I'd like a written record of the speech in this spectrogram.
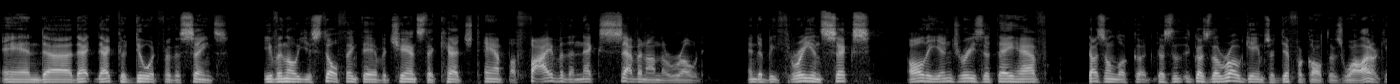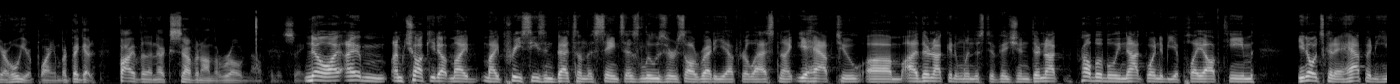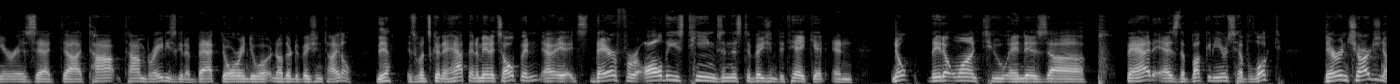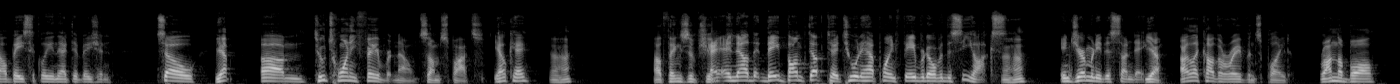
and uh, that that could do it for the Saints. Even though you still think they have a chance to catch Tampa, five of the next seven on the road, and to be three and six, all the injuries that they have doesn't look good because because the road games are difficult as well. I don't care who you're playing, but they got five of the next seven on the road now for the Saints. No, I, I'm I'm chalking up my my preseason bets on the Saints as losers already after last night. You have to. Um, I, they're not going to win this division. They're not probably not going to be a playoff team. You know what's going to happen here is that uh, Tom Tom Brady's going to backdoor into another division title. Yeah. is what's going to happen. I mean, it's open. Uh, it's there for all these teams in this division to take it, and nope, they don't want to. And as uh, bad as the Buccaneers have looked, they're in charge now, basically in that division. So, Yep, um, two twenty favorite now in some spots. yeah, okay. Uh huh. How things have changed. And, now that they bumped up to a two and a half point favorite over the Seahawks Uh-huh. in Germany this Sunday. Yeah, I like how the Ravens played. Run the ball,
